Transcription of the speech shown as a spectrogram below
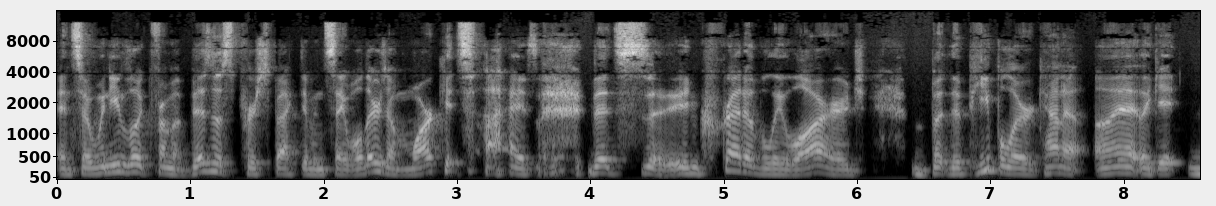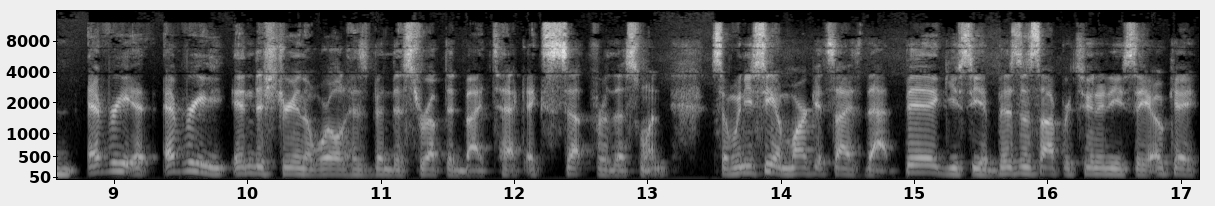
And so when you look from a business perspective and say, well, there's a market size that's incredibly large, but the people are kind of uh, like it, every every industry in the world has been disrupted by tech except for this one. So when you see a market size that big, you see a business opportunity, you say, okay,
